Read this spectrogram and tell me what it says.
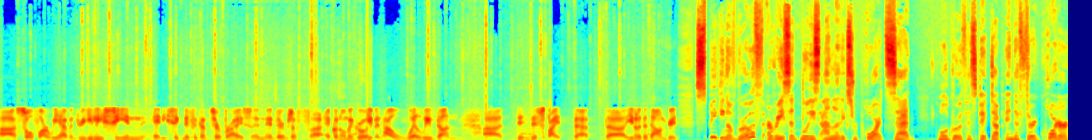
Uh, so far, we haven't really seen any significant surprise in, in terms of uh, economic growth. Given how well we've done, uh, d- despite that, uh, you know, the downgrade. Speaking of growth, a recent Moody's Analytics report said while growth has picked up in the third quarter,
